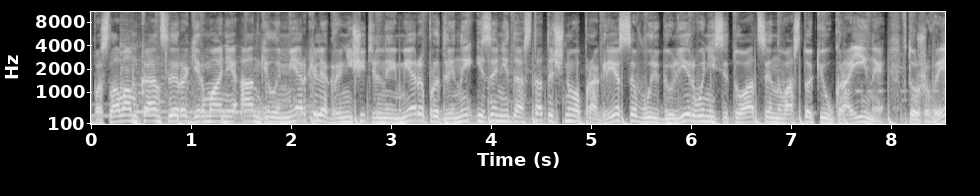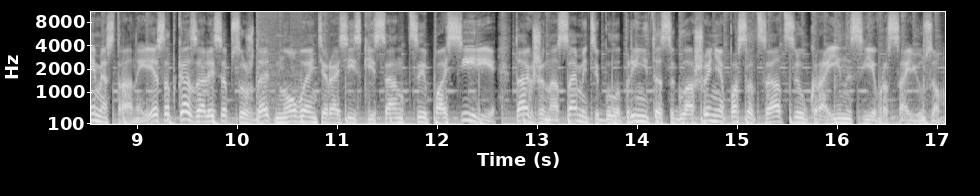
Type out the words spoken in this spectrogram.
По словам канцлера Германии Ангелы Меркель, ограничительные меры продлены из-за недостаточного прогресса в урегулировании ситуации на востоке Украины. В то же время страны ЕС отказались обсуждать новые антироссийские санкции по Сирии. Также на саммите было принято соглашение по ассоциации Украины с Евросоюзом.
